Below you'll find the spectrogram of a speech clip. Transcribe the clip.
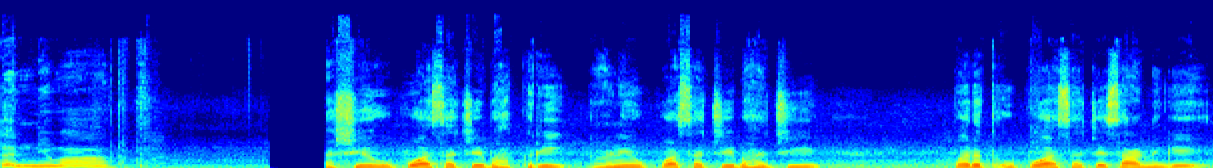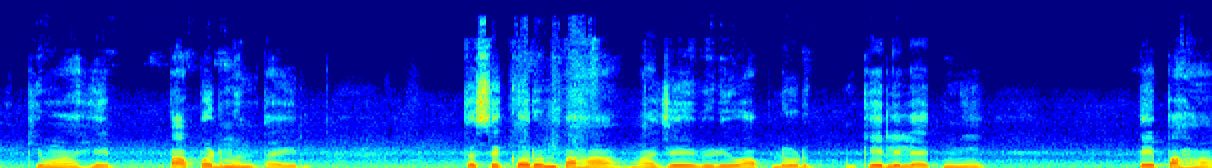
धन्यवाद. अशी उपवासाची भाकरी आणि उपवासाची भाजी परत उपवासाचे सांडगे किंवा हे पापड म्हणता येईल तसे करून पहा. माझे व्हिडिओ अपलोड केलेले आहेत मी ते पहा.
